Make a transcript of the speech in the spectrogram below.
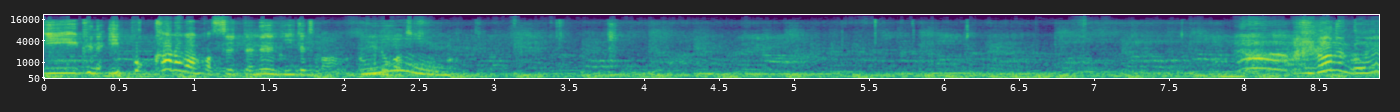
이 그냥 이 포카로만 봤을 때는 이게 더 나아. 더 좋은 것 같아. 이거는 너무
